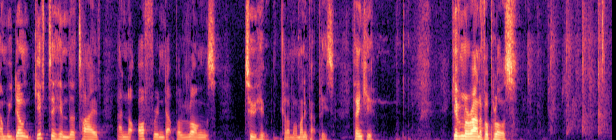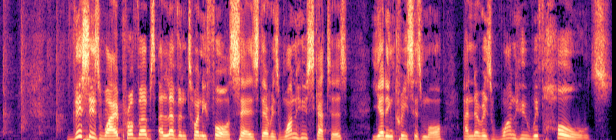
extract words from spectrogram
and we don't give to Him the tithe and the offering that belongs to Him. Can I have my money back, please? Thank you. Give Him a round of applause. This is why Proverbs 11:24 says there is one who scatters yet increases more and there is one who withholds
